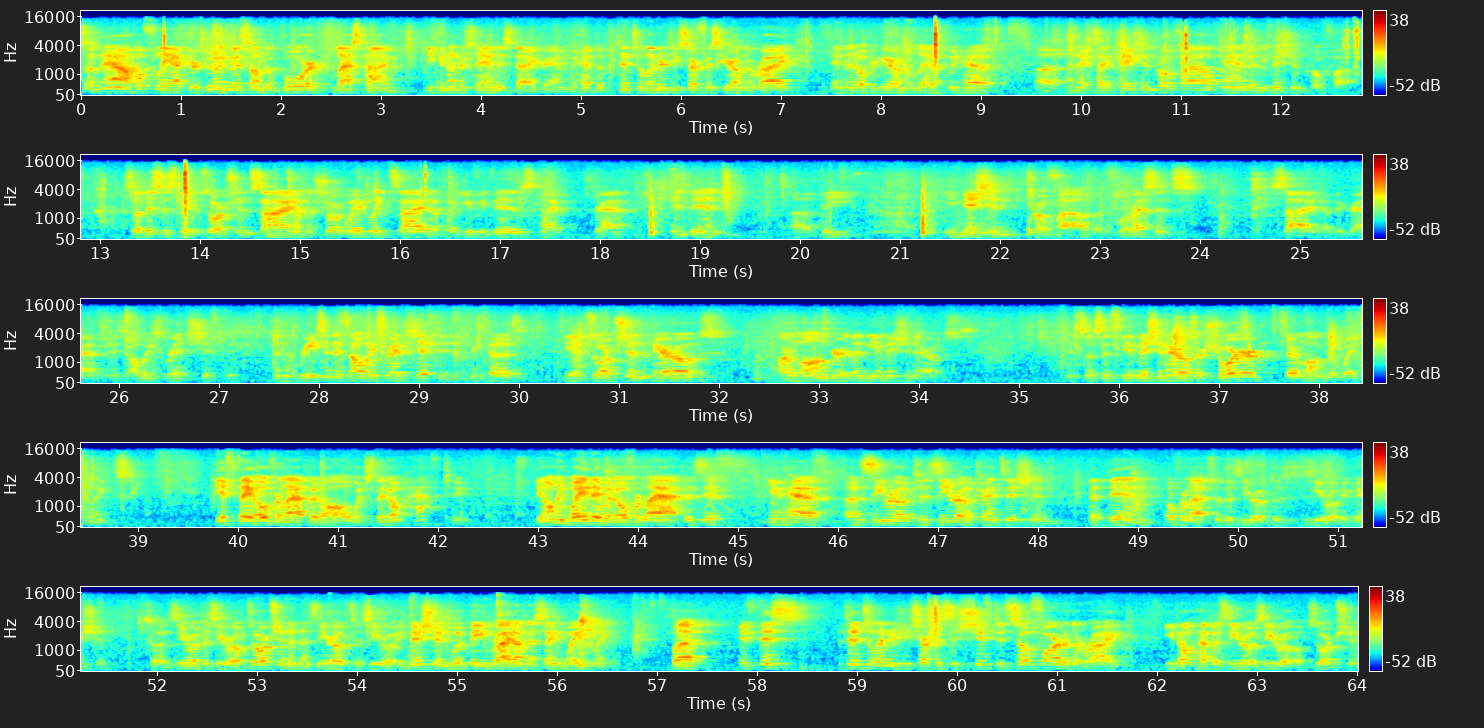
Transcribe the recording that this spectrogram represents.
So now, hopefully, after doing this on the board last time, you can understand this diagram. We have the potential energy surface here on the right, and then over here on the left, we have uh, an excitation profile and an emission profile. So this is the absorption side on the short wavelength side of a UV vis type graph, and then uh, the uh, emission profile, the fluorescence side of the graph is always red shifted. And the reason it's always red shifted is because the absorption arrows are longer than the emission arrows. And so since the emission arrows are shorter, they're longer wavelengths. If they overlap at all, which they don't have to, the only way they would overlap is if you have a zero to zero transition that then overlaps with a zero to zero emission. So a zero to zero absorption and a zero to zero emission would be right on the same wavelength. But if this potential energy surface is shifted so far to the right, you don't have a zero-zero absorption,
